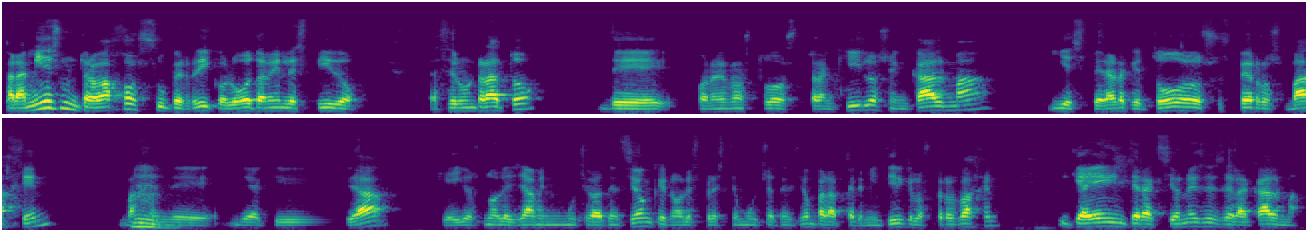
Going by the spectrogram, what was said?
Para mí es un trabajo súper rico. Luego también les pido de hacer un rato de ponernos todos tranquilos, en calma y esperar que todos sus perros bajen, bajen mm. de, de actividad, que ellos no les llamen mucho la atención, que no les presten mucha atención para permitir que los perros bajen y que haya interacciones desde la calma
